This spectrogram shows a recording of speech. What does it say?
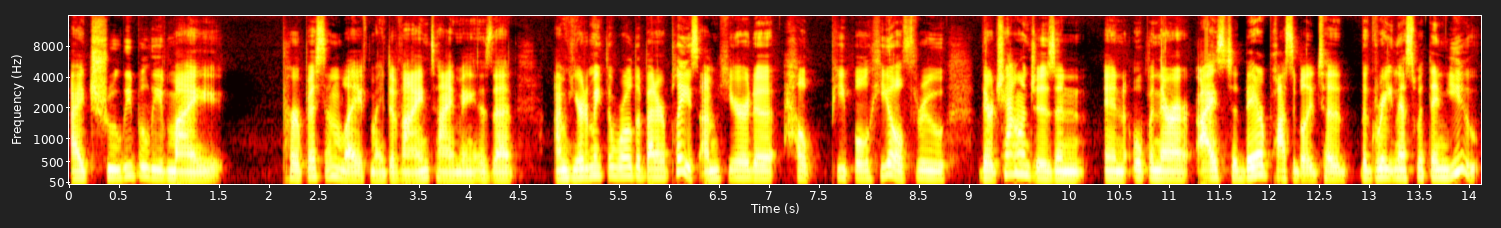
I truly believe my purpose in life, my divine timing is that I'm here to make the world a better place. I'm here to help people heal through their challenges and and open their eyes to their possibility, to the greatness within you.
